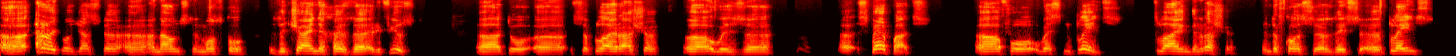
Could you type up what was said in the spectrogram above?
Uh, it was just uh, announced in Moscow that China has refused to supply Russia with spare parts for Western planes flying in Russia. And of course, uh, these uh, planes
